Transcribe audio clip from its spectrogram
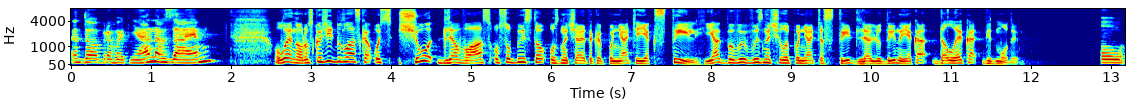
Доброго дня, навзаєм. Олено, розкажіть, будь ласка, ось що для вас особисто означає таке поняття як стиль? Як би ви визначили поняття стиль для людини, яка далека від моди? О,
